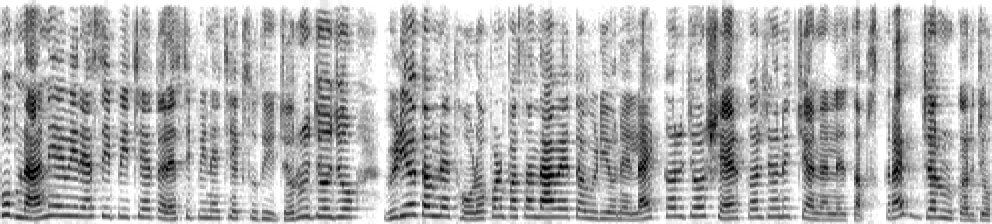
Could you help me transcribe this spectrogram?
ખૂબ નાની એવી રેસીપી છે, તો રેસીપીને છેક સુધી જરૂર જોજો. વીડિયો તમને થોડો પણ પસંદ આવે તો વિડીયોને લાઇક કરજો, શેર કરજો અને ચેનલને સબસ્ક્રાઈબ જરૂર કરજો.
